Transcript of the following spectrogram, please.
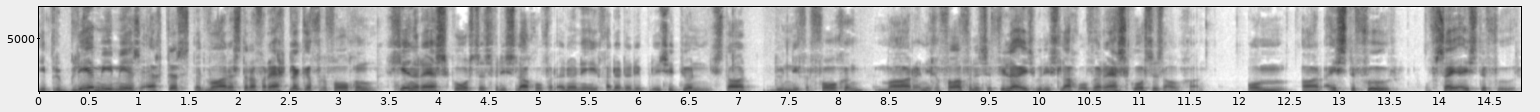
Die probleem hiermee is egter dat ware strafregtelike vervolging geen regskoste vir die slagoffer inhou nie. Gaan dit na die polisie toe en die staat doen die vervolging, maar in die geval van 'n siviele eis moet die slagoffer regskoste aangaan om haar eis te voer of sy eis te voer.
